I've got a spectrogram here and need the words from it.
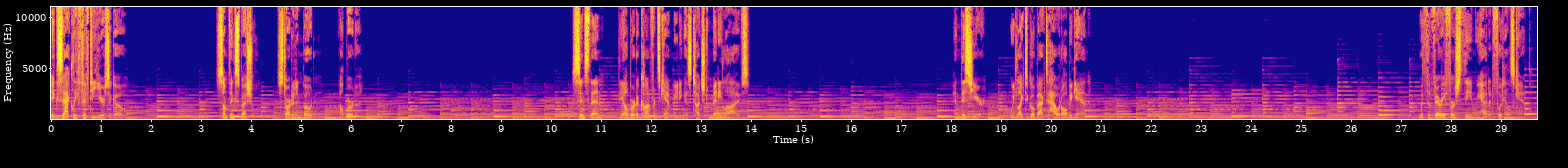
Exactly 50 years ago, something special started in Bowden, Alberta. Since then, the Alberta Conference Camp meeting has touched many lives. And this year, we'd like to go back to how it all began. With the very first theme we had at Foothills Camp.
